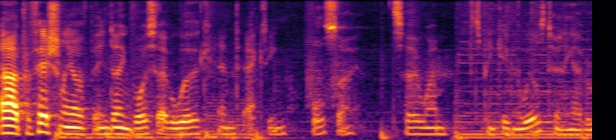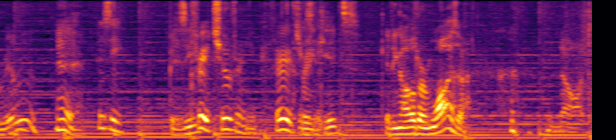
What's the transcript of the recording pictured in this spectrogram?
Uh, professionally, I've been doing voiceover work and acting also. So um, it's been keeping the wheels turning over, really. Yeah, Busy. busy. Three children, you'd be very Three busy. kids, getting older and wiser. Not.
